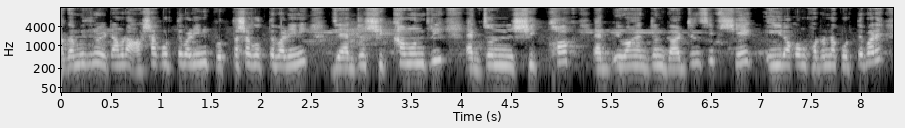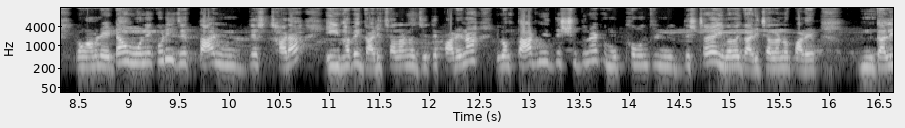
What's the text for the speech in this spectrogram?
আগামী দিনেও এটা আমরা আশা করতে পারিনি, প্রত্যাশা করতে পারিনি যে একজন শিক্ষামন্ত্রী, একজন শিক্ষক এবং একজন গার্জেনশিপ সে এই রকম ঘটনা করতে পারে এবং আমরা এটাও মনে করি যে তার নির্দেশ ছাড়া এইভাবে গাড়ি চালানো যেতে পারে না এবং তার নির্দেশ শুধু না, একটা মুখ্যমন্ত্রীর নির্দেশ ছাড়া এইভাবে গাড়ি চালানো পারে গাড়ি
